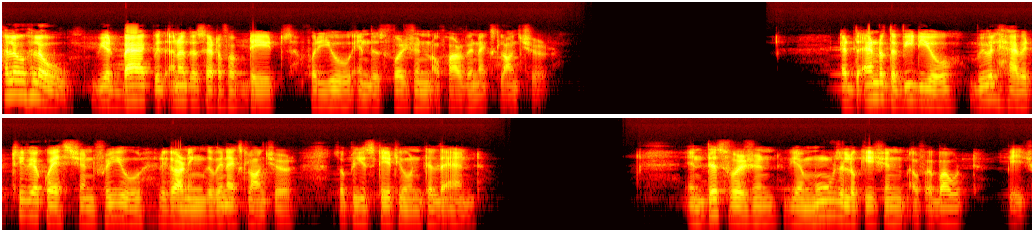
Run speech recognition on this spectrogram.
Hello, hello. We are back with another set of updates for you in this version of our WinX launcher. At the end of the video, we will have a trivia question for you regarding the WinX launcher, so please stay tuned till the end. In this version, we have moved the location of About page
